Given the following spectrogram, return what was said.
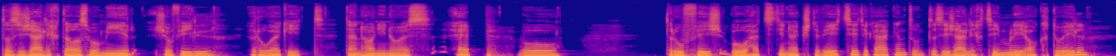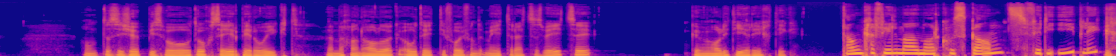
das ist eigentlich das, was mir schon viel Ruhe gibt. Dann habe ich noch eine App, wo drauf ist, wo hat es die nächste WC in der Gegend und das ist eigentlich ziemlich aktuell. Und das ist etwas, wo doch sehr beruhigt. Wenn man kann anschauen kann, oh, dort in 500 Meter hat es ein WC, gehen wir mal in die Richtung. Danke vielmals, Markus Ganz, für den Einblick.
